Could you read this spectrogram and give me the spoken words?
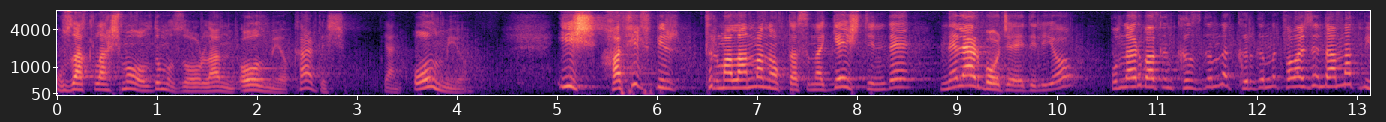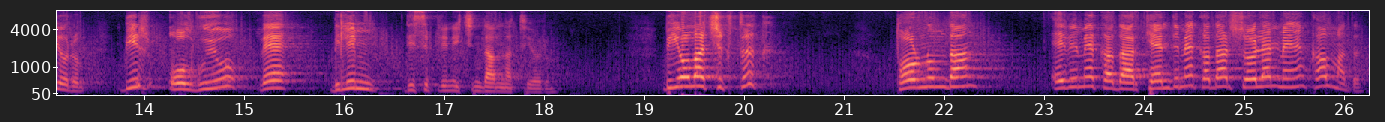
uzaklaşma oldu mu zorlanmıyor. Olmuyor kardeşim. Yani olmuyor. İş hafif bir tırmalanma noktasına geçtiğinde neler boca ediliyor? Bunları bakın kızgınlık, kırgınlık falan üzerinde anlatmıyorum. Bir olguyu ve bilim disiplini içinde anlatıyorum. Bir yola çıktık. Torunumdan evime kadar, kendime kadar söylenmeyen kalmadı.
